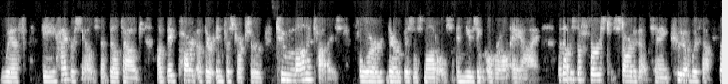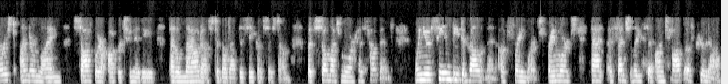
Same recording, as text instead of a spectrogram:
with the hyperscales that built out a big part of their infrastructure to monetize for their business models and using overall AI. But that was the first start of it, saying CUDA was that first underlying software opportunity that allowed us to build out this ecosystem. But so much more has happened. When you have seen the development of frameworks, frameworks that essentially sit on top of CUDA,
